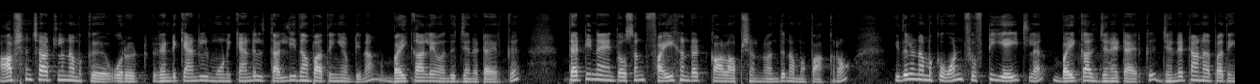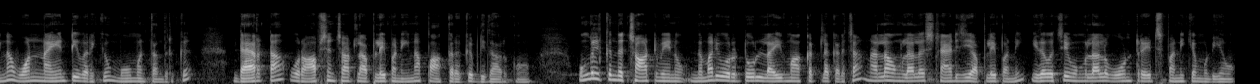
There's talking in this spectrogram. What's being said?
ஆப்ஷன் சார்ட்டில் நமக்கு ஒரு ரெண்டு கேண்டில் மூணு கேண்டில் தள்ளி தான் பார்த்தீங்க அப்படின்னா பைக்காலே வந்து ஜெனரேட் ஆயிருக்கு. Thirty nine thousand five hundred call option வந்து நம்ம பார்க்குறோம் இதில் நமக்கு ஒன் ஃபிஃப்டி எயிட்டில் பைக்கால் ஜெனரேட் ஆயிருக்கு. ஜென்ரேட் ஆனது பார்த்தீங்கன்னா ஒன் நைன்ட்டி வரைக்கும் மூவ்மெண்ட் தந்திருக்கு. டேரெக்டாக ஒரு ஆப்ஷன் சார்ட்டில் அப்ளை பண்ணிங்கன்னா பார்க்குறக்கு இப்படி தான் இருக்கும். உங்களுக்கு இந்த சார்ட் வேணும். இந்த மாதிரி ஒரு டூல் லைவ் மார்க்கெட்டில் கிடச்சா நல்லா உங்களால் ஸ்ட்ராட்டஜி அப்ளை பண்ணி இதை வச்சு உங்களால் ஓன் ட்ரேட்ஸ் பண்ணிக்க முடியும்.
